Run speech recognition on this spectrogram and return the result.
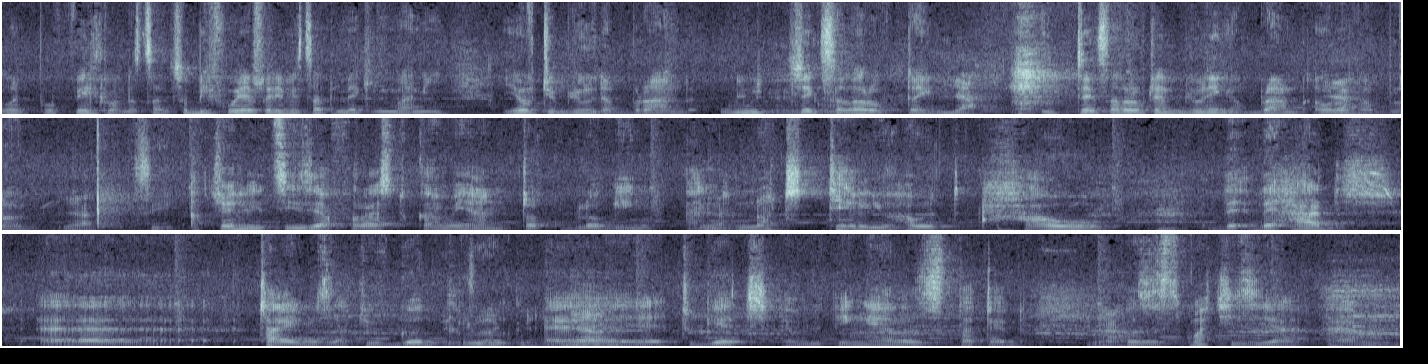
what people fail to understand. So before you actually even start making money, you have to build a brand, which takes a lot of time. Yeah. It takes a lot of time building a brand out Yeah. of a blog. Yeah. See. Actually, it's easier for us to come here and talk blogging and Yeah. not tell you how it, how the, the hard uh, times that you've gone through Exactly. uh, Yeah. to get everything else started. Yeah. Because it's much easier um,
